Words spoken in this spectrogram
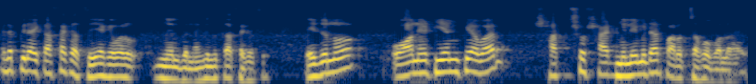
এটা প্রায় কাছাকাছি, একেবারে মেলবে না, কিন্তু কাছাকাছি। এই জন্য ওয়ান এটিএমকে আবার সাতশো ষাট মিলিমিটার পারদ চাপও বলা হয়।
